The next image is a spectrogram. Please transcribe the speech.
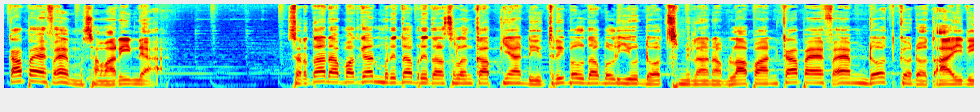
KPFM Samarinda. Serta dapatkan berita-berita selengkapnya di www.968kpfm.co.id.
